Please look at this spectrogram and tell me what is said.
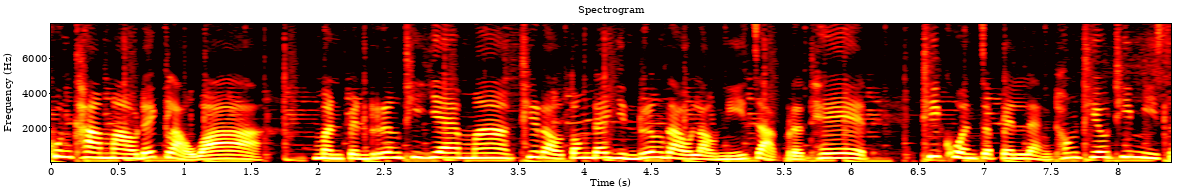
คุณคาเมาได้กล่าวว่า มันเป็นเรื่องที่แย่มากที่เราต้องได้ยินเรื่องราวเหล่านี้จากประเทศ ที่ควรจะเป็นแหล่งท่องเที่ยวที่มีเส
